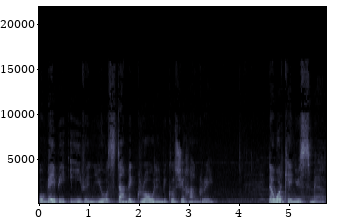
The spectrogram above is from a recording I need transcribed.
or maybe even your stomach growling because you're hungry. Now, what can you smell?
